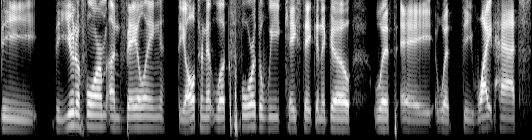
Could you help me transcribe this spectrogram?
the the uniform unveiling, the alternate look for the week. K State going to go with a with the white hats,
